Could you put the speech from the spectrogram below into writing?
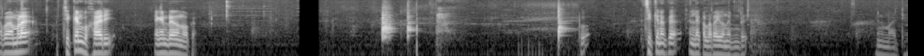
അപ്പോൾ നമ്മളെ ചിക്കൻ ബുഹാരി എങ്ങനെയുണ്ടെന്ന് നോക്കാം. ചിക്കനൊക്കെ നല്ല കളറായി വന്നിട്ടുണ്ട്. മാറ്റി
